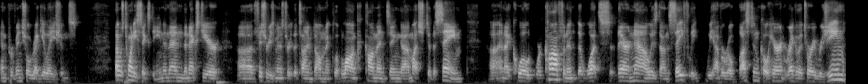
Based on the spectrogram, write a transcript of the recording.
and provincial regulations. That was 2016. And then the next year, uh, the fisheries minister at the time, Dominic LeBlanc, commenting uh, much to the same, uh, and I quote, We're confident that what's there now is done safely. We have a robust and coherent regulatory regime,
